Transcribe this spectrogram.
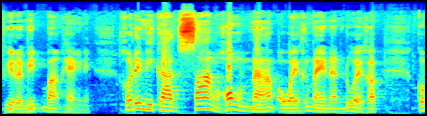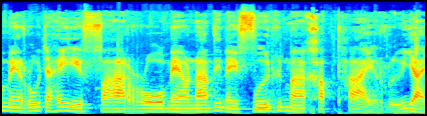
พีระมิดบางแห่งเนี่ยเขาได้มีการสร้างห้องน้ำเอาไว้ข้างในนั้นด้วยครับ ก็ไม่รู้จะให้ฟาโรห์แมวน้ำที่ไหนฟื้นขึ้นมาขับถ่ายหรือใหญ่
